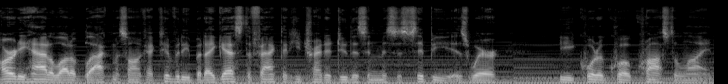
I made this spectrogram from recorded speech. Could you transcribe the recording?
already had a lot of black Masonic activity, but I guess the fact that he tried to do this in Mississippi is where he quote unquote crossed the line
